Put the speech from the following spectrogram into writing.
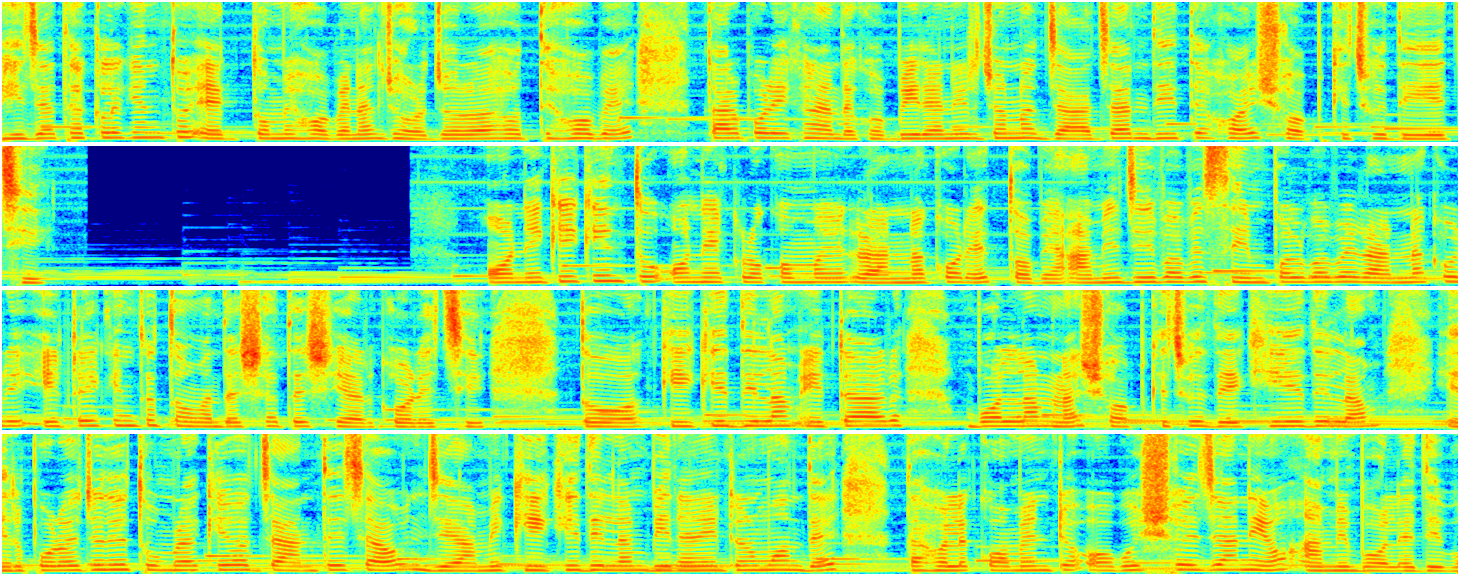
ভিজা থাকলে কিন্তু একদমই হবে না, ঝরঝরা হতে হবে। তারপর এখানে দেখো, বিরিয়ানির জন্য যা যা দিতে হয় সব কিছু দিয়েছি। অনেকে কিন্তু অনেক রকমের রান্না করে, তবে আমি যেভাবে সিম্পলভাবে রান্না করি, এটাই কিন্তু তোমাদের সাথে শেয়ার করেছি। তো কি কি দিলাম এটা আর বললাম না সব কিছু দেখিয়ে দিলাম। এরপরে যদি তোমরা কেউ জানতে চাও যে আমি কি কি দিলাম বিরিয়ানিটার মধ্যে, তাহলে কমেন্টে অবশ্যই জানিও, আমি বলে দিব।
